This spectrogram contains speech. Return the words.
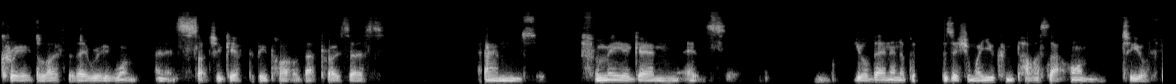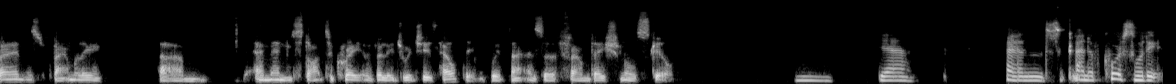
create the life that they really want and it's such a gift to be part of that process and for me again it's you're then in a position where you can pass that on to your friends family um, and then start to create a village which is healthy with that as a foundational skill. Mm, yeah. And and of course what it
